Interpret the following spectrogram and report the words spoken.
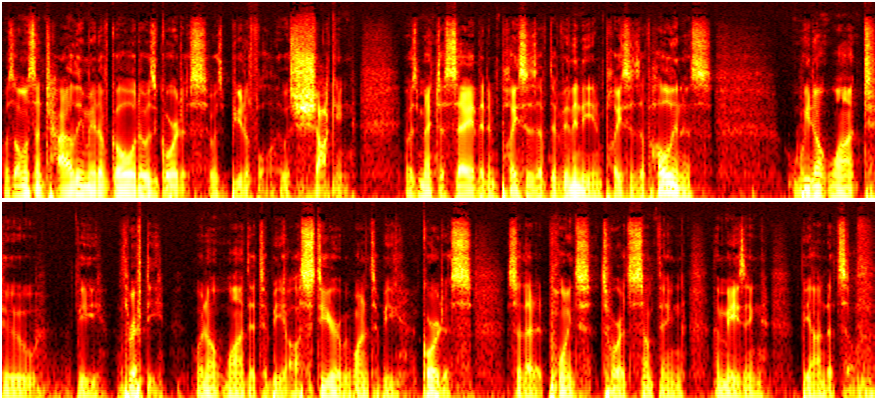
Was almost entirely made of gold. It was gorgeous. It was beautiful. It was shocking. It was meant to say that in places of divinity, in places of holiness, we don't want to be thrifty. We don't want it to be austere. We want it to be gorgeous so that it points towards something amazing beyond itself.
